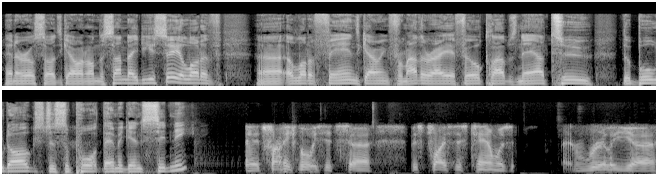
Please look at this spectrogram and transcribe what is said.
NRL sides, going on the Sunday. Do you see a lot of uh, a lot of fans going from other AFL clubs now to the Bulldogs to support them against Sydney? It's funny, boys. It's uh, this place, this town was really uh,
